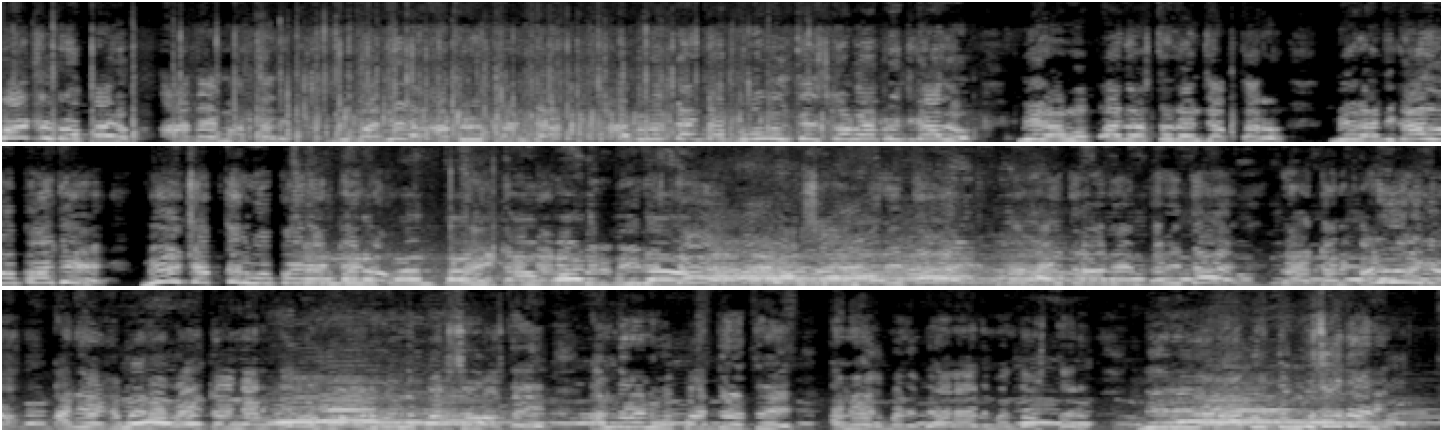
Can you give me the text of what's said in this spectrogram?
కోట్ల రూపాయలు ఆదాయం వస్తుంది. ఇది అభివృద్ధి అంటే తీసుకోవడం అభివృద్ధి కాదు. మీరు ఆ ఉపాధి వస్తుందని చెప్తారు. మీరు అది కాదు ఉపాధి. మీరు చెప్తారు ఉపాధి అంటారు. వ్యవసాయం పెరిగితే రైతుల ఆదాయం పెరిగితే అనేకమైన రైతాంగానికి అను- అనుబంధ పరిస్థితులు వస్తాయి. అందులోని ఉపాధి వస్తుంది అనేక మంది వేలాది మంది వస్తారు. మీరు అభివృద్ధి ముసుగుతారు.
